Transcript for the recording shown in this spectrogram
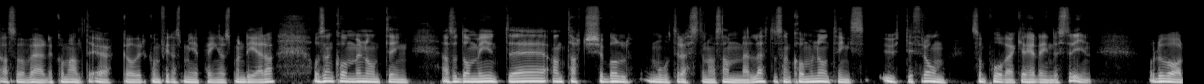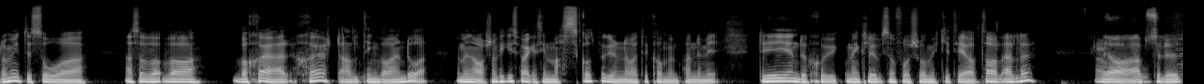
alltså, värdet kommer alltid öka och det kommer finnas mer pengar att spendera. Och sen kommer någonting, alltså de är ju inte untouchable mot resten av samhället och sen kommer någonting utifrån som påverkar hela industrin. Och då var de ju inte så, alltså vad, vad, vad skör, skört allting var ändå. Jag menar, Arsenal fick ju sparka sin maskot på grund av att det kom en pandemi. Det är ju ändå sjukt med en klubb som får så mycket tv-avtal, eller? Ja, absolut.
